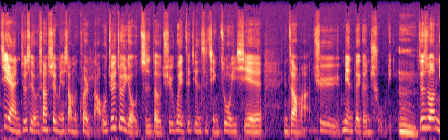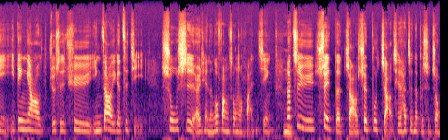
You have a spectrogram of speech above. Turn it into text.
既然你就是有像睡眠上的困扰，我觉得就有值得去为这件事情做一些，你知道吗？去面对跟处理。嗯就是说，你一定要就是去营造一个自己舒适而且能够放松的环境。嗯那至于睡得着睡不着，其实它真的不是重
